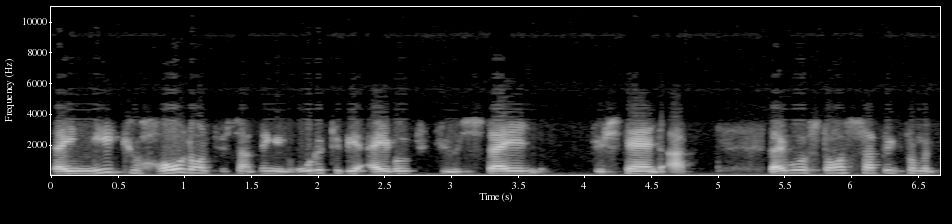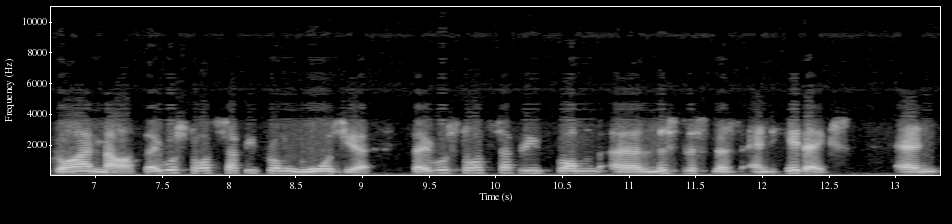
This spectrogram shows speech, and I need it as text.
they need to hold on to something in order to be able to stay to stand up. They will start suffering from a dry mouth. They will start suffering from nausea. They will start suffering from uh, listlessness and headaches and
